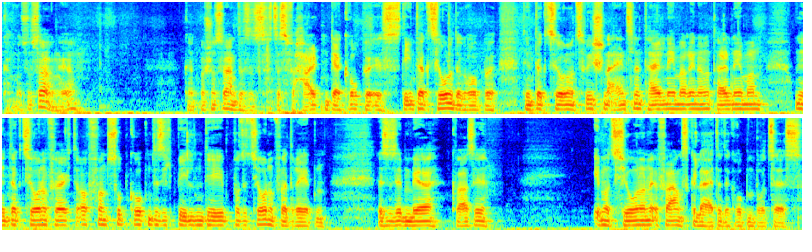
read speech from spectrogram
Kann man so sagen, ja. Könnte man schon sagen, dass es das Verhalten der Gruppe ist, die Interaktionen der Gruppe, die Interaktionen zwischen einzelnen Teilnehmerinnen und Teilnehmern und Interaktionen vielleicht auch von Subgruppen, die sich bilden, die Positionen vertreten. Es ist eben mehr quasi Emotionen, erfahrungsgeleiteter Gruppenprozess.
